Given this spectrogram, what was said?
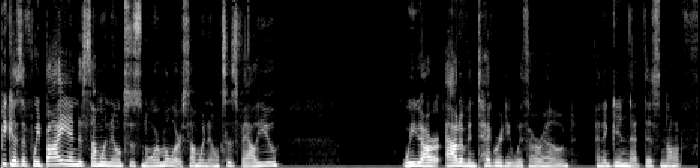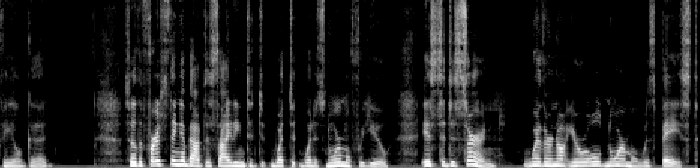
Because if we buy into someone else's normal or someone else's value, we are out of integrity with our own. And again, that does not feel good. So the first thing about deciding to what to, what is normal for you is to discern whether or not your old normal was based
